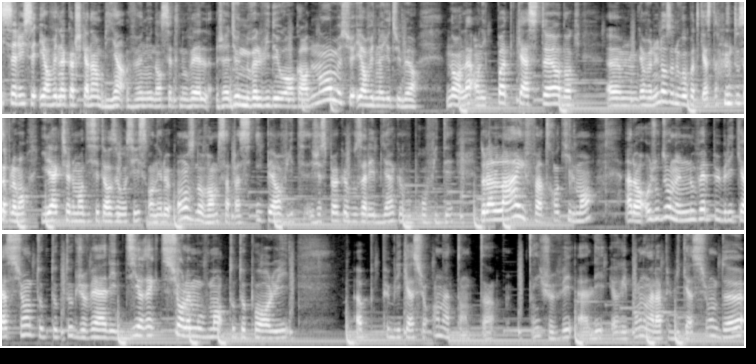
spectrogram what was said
salut, c'est Irvin le coach canin, bienvenue dans cette nouvelle, j'allais dire une nouvelle vidéo encore, non monsieur Irvin le youtubeur, non là on est podcaster, donc euh, bienvenue dans un nouveau podcast, tout simplement, il est actuellement 17h06, on est le 11 novembre, ça passe hyper vite, j'espère que vous allez bien, que vous profitez de la life tranquillement, alors aujourd'hui on a une nouvelle publication, tout tout tout, je vais aller direct sur le mouvement tout pour lui, Hop, publication en attente. Et je vais aller répondre à la publication de...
